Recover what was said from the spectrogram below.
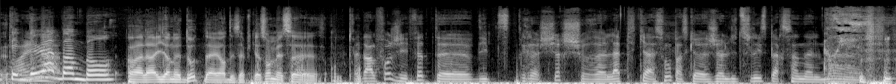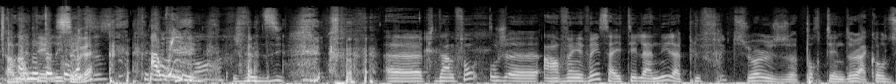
de Tinder à? Bumble. Voilà, il y en a d'autres d'ailleurs des applications, mais ça, on- Dans le fond, j'ai fait euh, des petites recherches sur euh, l'application parce que je l'utilise personnellement. euh, Ah on bon? a On est au daily courant. basis. Ah oui. Je vous le dis. Euh, puis dans le fond, euh, en 2020, ça a été l'année la plus fructueuse pour Tinder à cause du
